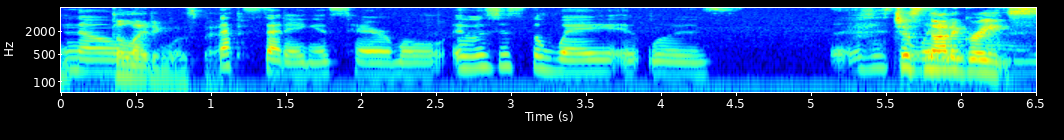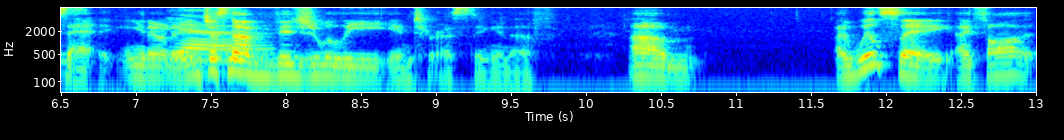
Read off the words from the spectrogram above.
no. The lighting was bad. that setting is terrible. It was just the way it was. it was just just not a great set you know what i mean just not visually interesting enough um i will say i thought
